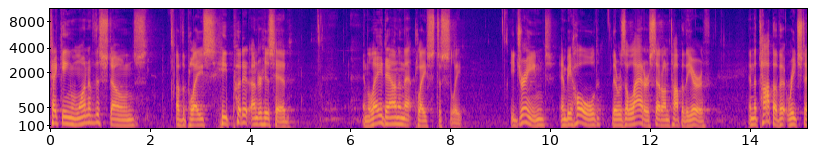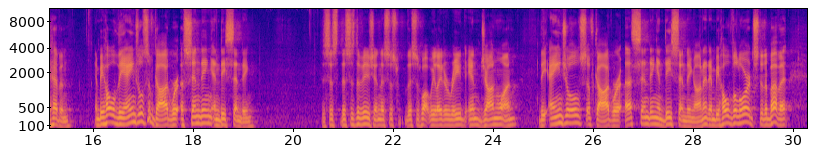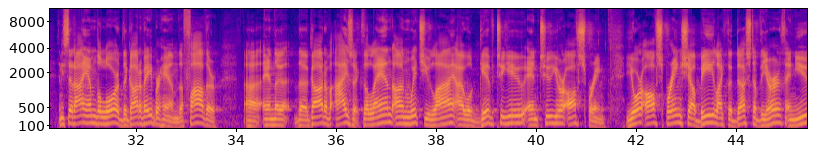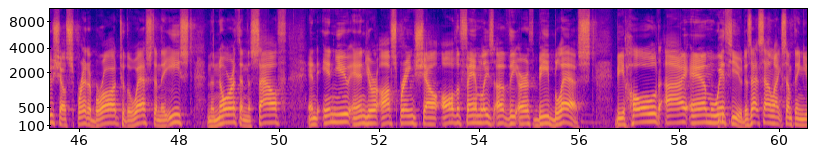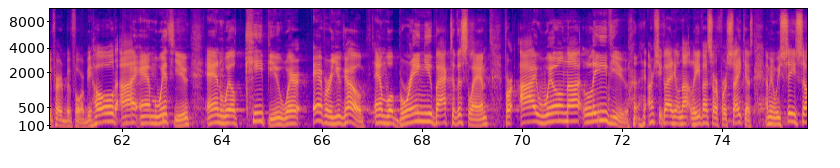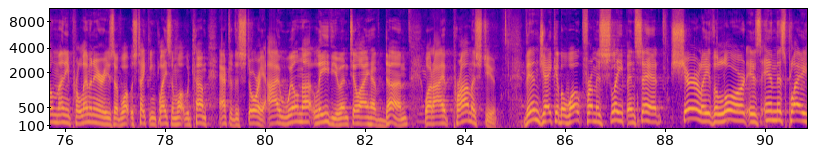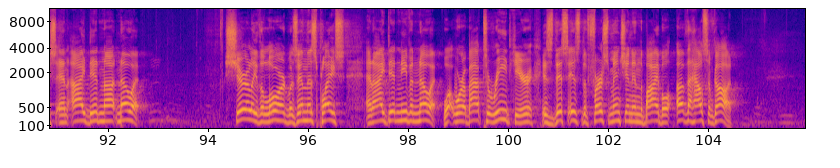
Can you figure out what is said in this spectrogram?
taking one of the stones of the place, he put it under his head and lay down in that place to sleep. He dreamed, and behold, there was a ladder set on top of the earth, and the top of it reached to heaven. And behold, the angels of God were ascending and descending. This is, this is the vision. This is, this is what we later read in John 1. The angels of God were ascending and descending on it, and behold, the Lord stood above it. And he said, I am the Lord, the God of Abraham, the Father uh, and the, the God of Isaac, the land on which you lie, I will give to you and to your offspring. Your offspring shall be like the dust of the earth, and you shall spread abroad to the west and the east, and the north and the south. And in you and your offspring shall all the families of the earth be blessed. Behold, I am with you. Does that sound like something you've heard before? Behold, I am with you and will keep you wherever you go and will bring you back to this land, for I will not leave you. Aren't you glad He'll not leave us or forsake us? I mean, we see so many preliminaries of what was taking place and what would come after this story. I will not leave you until I have done what I have promised you. Then Jacob awoke from his sleep and said, Surely the Lord is in this place, and I did not know it. Surely the Lord was in this place, and I didn't even know it. What we're about to read here is this is the first mention in the Bible of the house of God.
